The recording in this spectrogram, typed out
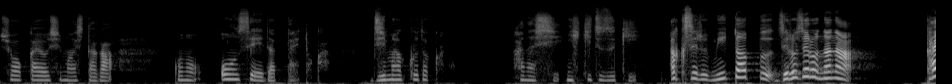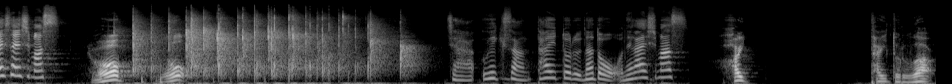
紹介をしましたが、この音声だったりとか、字幕とかの話に引き続き、アクセルミートアップ007開催しますおおじゃあ、植木さん、タイトルなどをお願いします。はい。タイトルは、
